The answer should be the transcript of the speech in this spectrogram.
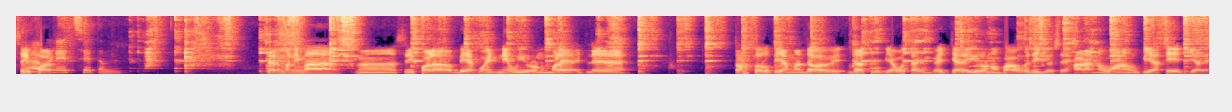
શ્રીફળ. આવડે જ છે તમને. જર્મનીમાં શ્રીફળ બે પોઈન્ટ નેવું યુરોનું મળે એટલે ત્રણસો રૂપિયામાં દસ દસ રૂપિયા ઓછા કેમ કે અત્યારે યુરોનો ભાવ વધી ગયો છે. સાડા નવ્વાણું રૂપિયા છે અત્યારે.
